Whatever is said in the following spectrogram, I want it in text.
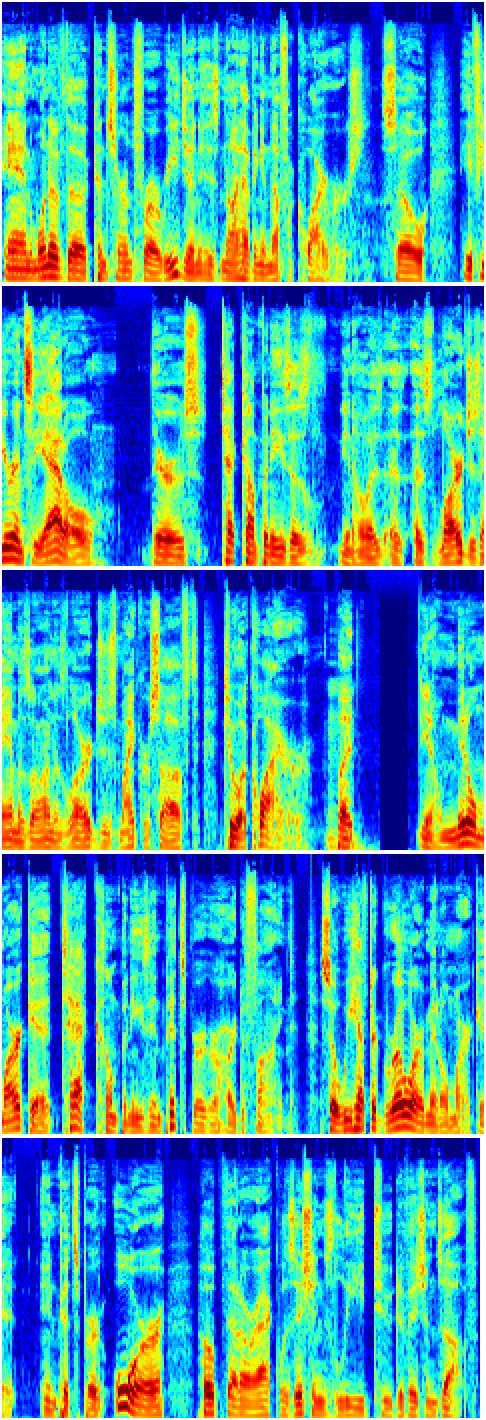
And one of the concerns for our region is not having enough acquirers. So if you're in Seattle, there's tech companies as you know as, as, as large as Amazon, as large as Microsoft to acquire, mm-hmm. but you know middle market tech companies in Pittsburgh are hard to find. So we have to grow our middle market in Pittsburgh or hope that our acquisitions lead to divisions of.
